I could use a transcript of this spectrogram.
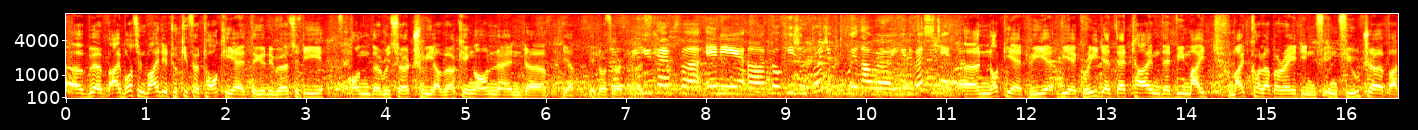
Uh, I was invited to give a talk here at the university on the research we are working on, and uh, yeah, it was very Do nice. you have uh, any uh, cohesion project with our university? Uh, not yet. We, we agreed at that time that we might might collaborate in in future, but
